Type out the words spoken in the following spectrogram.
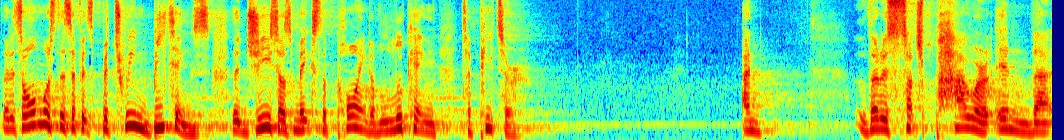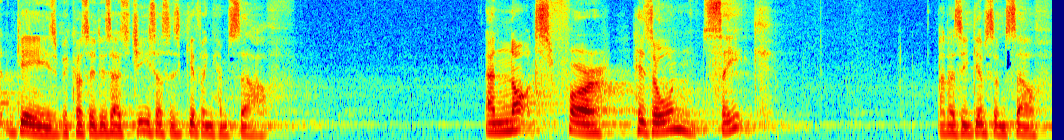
That it's almost as if it's between beatings that Jesus makes the point of looking to Peter. And there is such power in that gaze because it is as Jesus is giving himself. And not for his own sake, but as he gives himself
